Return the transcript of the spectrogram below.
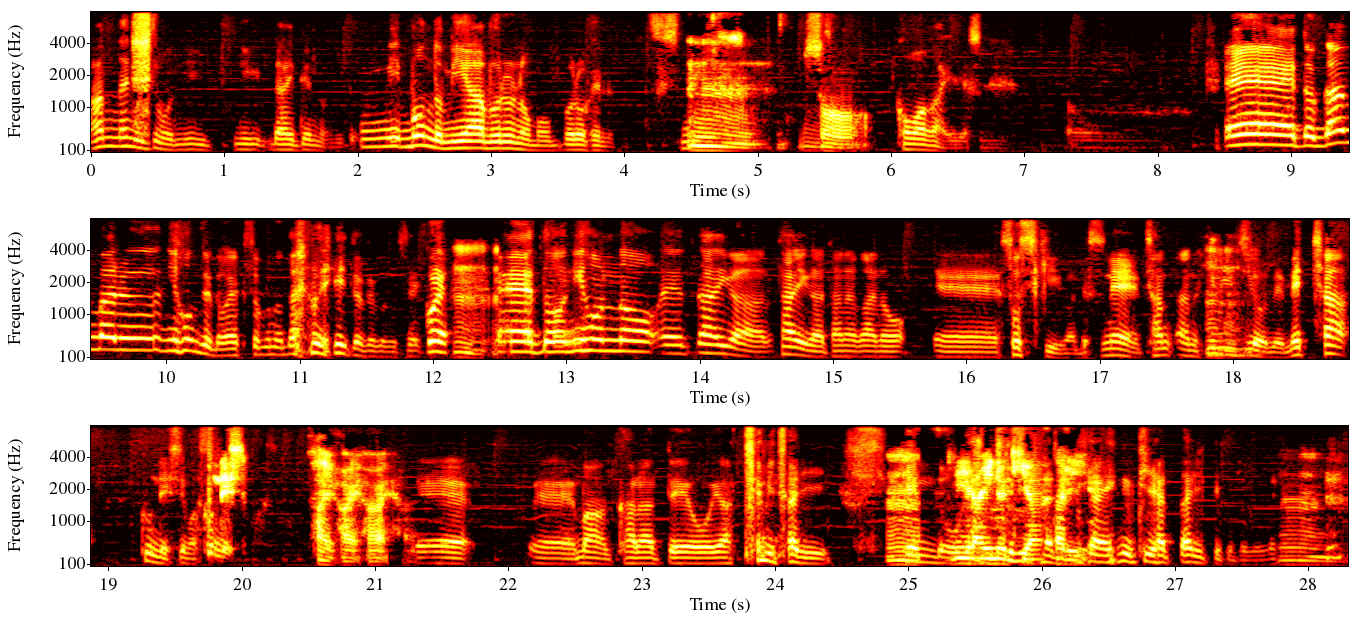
あんなにいつもにに抱いてんのに。みボンド見破るのもブロフェルトですしね。うん。そ細かいですね。えっ、と、頑張る日本勢とお約束のタイムリミットということですね。これ、う。うん。えっ、と、日本の、えータイガー、タイガー田中の、えー組織がですね、ちゃん、あの、非日常でめっちゃ訓練してます。訓練してます。はいはいはいはい。で、えーまあ、空手をやってみたり、うん。剣道を居合抜きやったり抜きやったりってことでね、うん。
